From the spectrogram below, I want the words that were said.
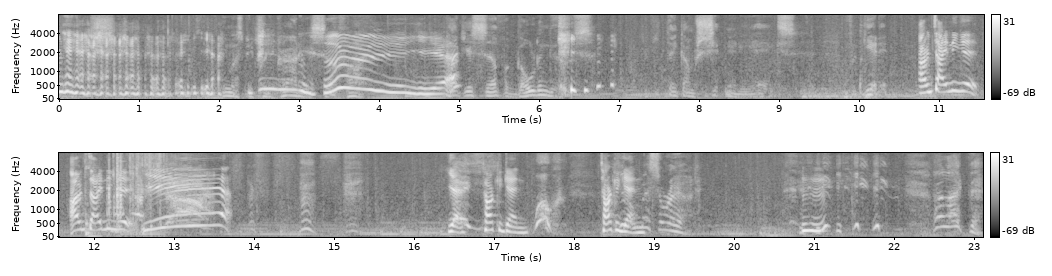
yeah. You must be pretty proud of yourself. huh? yeah. Got yourself a golden goose. if you think I'm shitting any eggs, forget it. I'm tightening it. I'm tightening it. Yeah. Yes. Talk again. Whoa! Talk You don't again. mess around. Mm-hmm. I like that.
